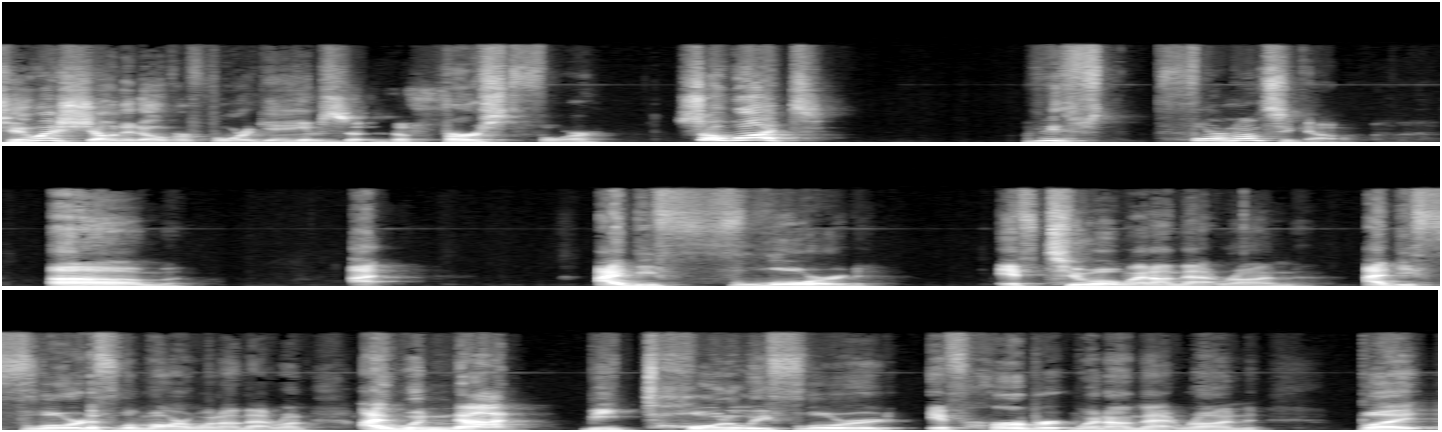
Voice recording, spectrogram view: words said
Tua has shown it over four games. The, the, the first four. So what? I mean, four months ago. Um, I I'd be floored if Tua went on that run. I'd be floored if Lamar went on that run. I would not be totally floored if Herbert went on that run, but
